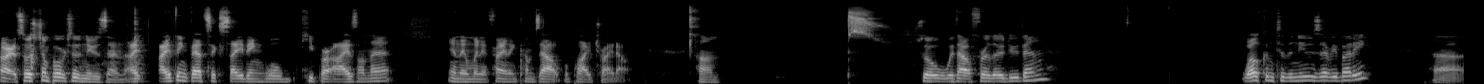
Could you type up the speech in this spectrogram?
All right. So let's jump over to the news then. I, I think that's exciting. We'll keep our eyes on that. And then when it finally comes out, we'll probably try it out. Um, so without further ado, then, welcome to the news, everybody. Uh,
